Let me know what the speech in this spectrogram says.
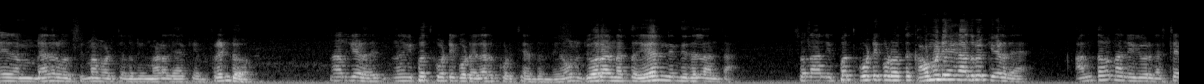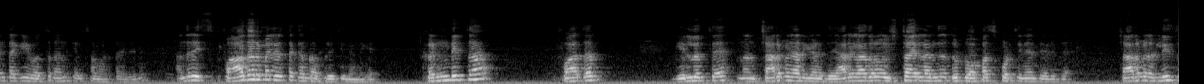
ಏ ನಮ್ಮ ಬ್ಯಾನರ್ ಒಂದು ಸಿನಿಮಾ ಮಾಡ್ತೀನಿ ನೀನು ಮಾಡಲ್ಲ ಯಾಕೆ ಫ್ರೆಂಡು ನಾನು ಕೇಳಿದೆ ನನಗೆ ಇಪ್ಪತ್ತು ಕೋಟಿ ಕೊಡು ಎಲ್ಲರೂ ಕೊಡ್ತೀಯ? ಅಂತಂದೆ. ಅವನು ಜೋರಾಗಿ ನಗ್ತಾ, ಏನು ನಿಂದಿದೆಲ್ಲ? ಅಂತ. ಸೊ ನಾನು ಇಪ್ಪತ್ತು ಕೋಟಿ ಕೊಡುವಂಥ ಕಾಮಿಡಿಯಾಗಾದರೂ ಕೇಳಿದೆ. ಅಂಥವ್ರು ನಾನು ಇವ್ರಿಗೆ ಅಸ್ಟೆಂಟಾಗಿ ಇವತ್ತು ನಾನು ಕೆಲಸ ಮಾಡ್ತಾ ಇದ್ದೀನಿ. ಅಂದರೆ ಫಾದರ್ ಮೇಲೆ ಇರ್ತಕ್ಕಂಥ ಪ್ರೀತಿ ನನಗೆ. ಖಂಡಿತ ಫಾದರ್ ಗೆಲ್ಲುತ್ತೆ. ನಾನು ಚಾರ್ಮಿನಾರ್ಗೆ ಹೇಳಿದ್ದೆ ಯಾರಿಗಾದರೂ ಇಷ್ಟ ಇಲ್ಲ ಅಂದರೆ ದುಡ್ಡು ವಾಪಸ್ ಕೊಡ್ತೀನಿ ಅಂತ ಹೇಳಿದ್ದೆ. ಚಾರ್ಮಿನಾರ್ ರಿಲೀಸ್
